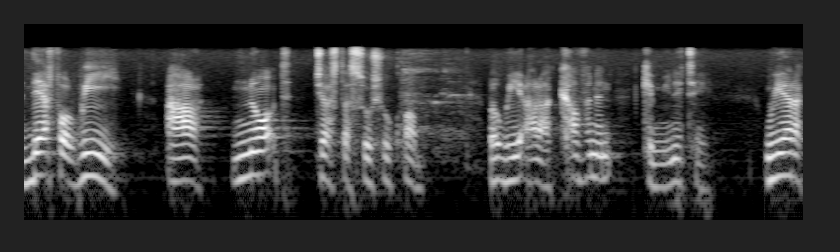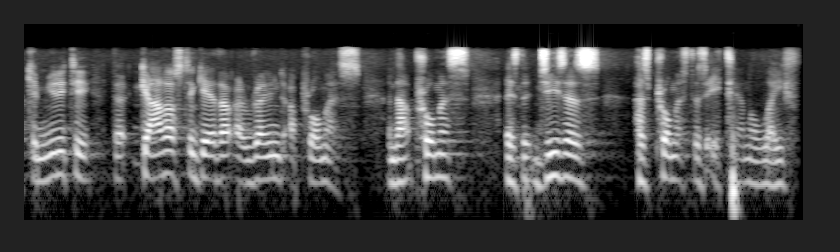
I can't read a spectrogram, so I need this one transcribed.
And therefore, we are not just a social club but we are a covenant community. We are a community that gathers together around a promise. And that promise is that Jesus has promised us eternal life.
